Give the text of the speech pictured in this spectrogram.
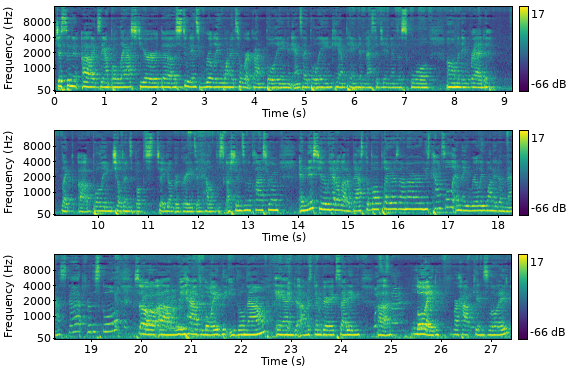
just an uh, example, last year the students really wanted to work on bullying and anti-bullying campaign and messaging in the school, um, and they read like uh, bullying children's books to younger grades and held discussions in the classroom. And this year we had a lot of basketball players on our youth council, and they really wanted a mascot for the school. So um, we have Lloyd the Eagle now, and um, it's been very exciting. Uh, Lloyd for Hopkins Lloyd.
